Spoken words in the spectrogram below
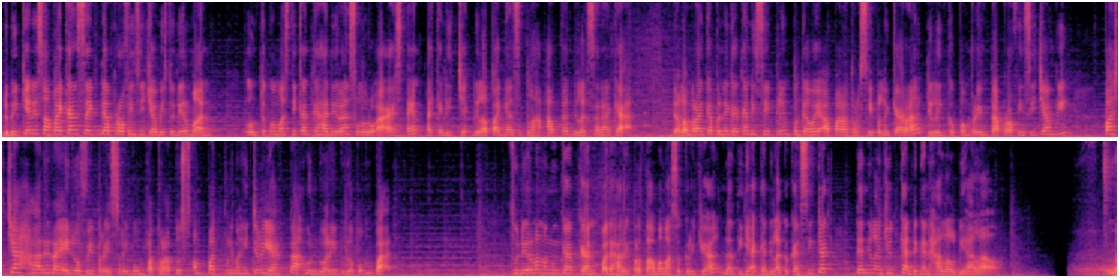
Demikian disampaikan Sekda Provinsi Jambi Sudirman untuk memastikan kehadiran seluruh ASN akan dicek di lapangan setelah apel dilaksanakan. Dalam rangka penegakan disiplin pegawai aparatur sipil negara di lingkup pemerintah Provinsi Jambi, pasca Hari Raya Idul Fitri 1445 Hijriah tahun 2024. Sudirman mengungkapkan pada hari pertama masuk kerja nantinya akan dilakukan sidak dan dilanjutkan dengan halal bihalal. 16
